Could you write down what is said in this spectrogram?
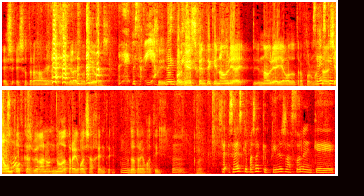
Es, es otra de las, de las motivos. Lo sabía. Sí, lo porque es gente que no habría, no habría llegado de otra forma, ¿Sabes ¿sabes? Si hago un pasa? podcast vegano, no atraigo a esa gente, no te atraigo a ti. Mm. Claro. Sa- ¿Sabes qué pasa? Que tienes razón en que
